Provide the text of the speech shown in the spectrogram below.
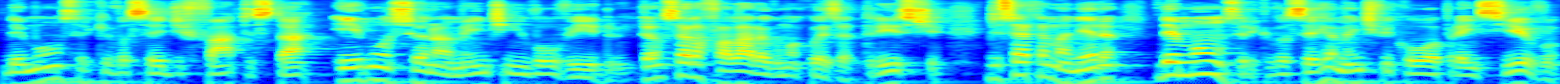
demonstre que você de fato está emocionalmente envolvido. Então, se ela falar alguma coisa triste, de certa maneira, demonstre que você realmente ficou apreensivo.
